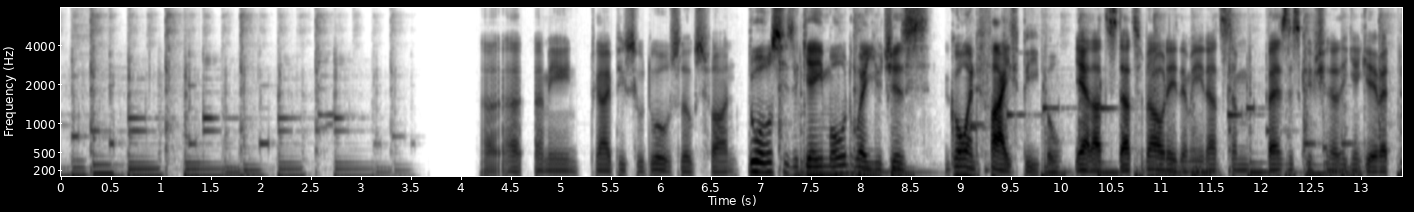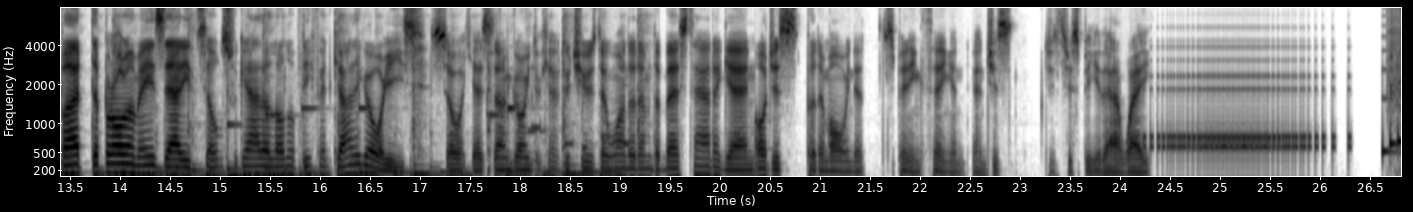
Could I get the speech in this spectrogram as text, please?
Uh, uh, I mean, Hypixel Duels looks fun. Duels is a game mode where you just go and fight people. Yeah, that's that's about it. I mean, that's the best description that I can give it. But the problem is that it's also got a lot of different categories. So I guess I'm going to have to choose the one that I'm the best at again. Or just put them all in the spinning thing and, and just, just, just be that way.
